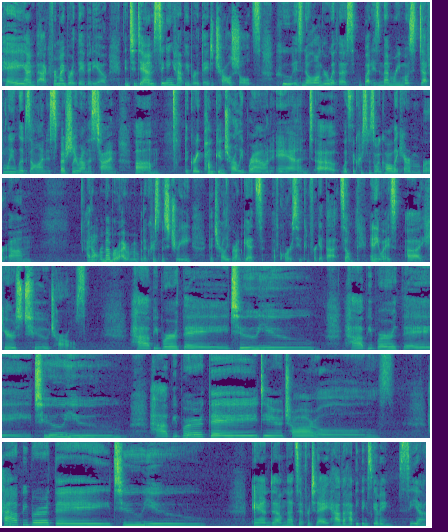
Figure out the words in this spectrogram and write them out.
Hey, I'm back for my birthday video, and today I'm singing happy birthday to Charles Schulz, who is no longer with us, but his memory most definitely lives on, especially around this time. Um, the Great Pumpkin, Charlie Brown, and uh, what's the Christmas one called? I can't remember. Um, I don't remember. I remember the Christmas tree that Charlie Brown gets, of course, who can forget that? So, anyways, uh, here's to Charles. Happy birthday to you. Happy birthday to you. Happy birthday, dear Charles. Happy birthday to you. And um, that's it for today. Have a happy Thanksgiving. See ya.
